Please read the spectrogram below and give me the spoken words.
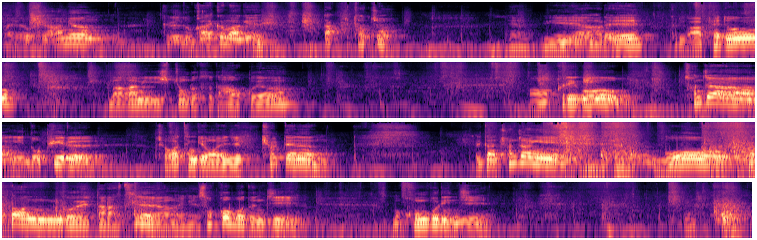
자 이렇게 하면 그래도 깔끔하게 딱 붙었죠? 예, 위에 아래 그리고 앞에도 마감이 20 정도 더 나왔고요. 어 그리고 천장 이 높이를 저 같은 경우에 이제 켤 때는 일단 천장이 뭐 어떤 거에 따라 틀려요. 이게 석고보든지 뭐 공불인지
